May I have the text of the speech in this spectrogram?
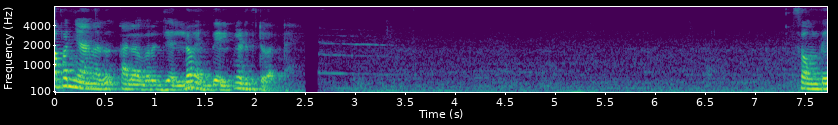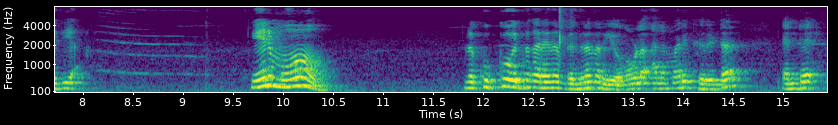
അപ്പം ഞാനത് അലോവേറ ജെല്ലോ എന്തെങ്കിലും എടുത്തിട്ട് വരട്ടെ. സൗന്ദര്യ. ഏനുമോ? കുക്ക് വരുന്ന കരയുന്നുണ്ട് എന്തിനാണെന്നറിയോ? അവൾ അലമാരി കയറിയിട്ട് എന്റെ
